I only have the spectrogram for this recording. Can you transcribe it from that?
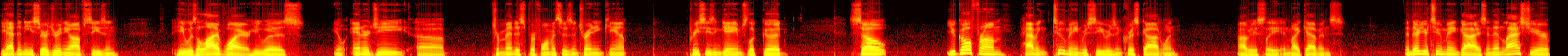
He had the knee surgery in the off season. He was a live wire. He was, you know, energy, uh, tremendous performances in training camp. Preseason games look good. So you go from having two main receivers in Chris Godwin, obviously, and Mike Evans, and they're your two main guys. And then last year,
